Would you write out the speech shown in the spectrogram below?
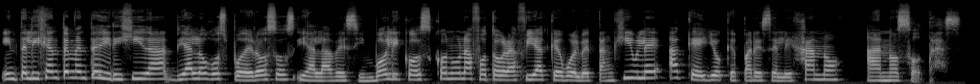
inteligentemente dirigida, diálogos poderosos y a la vez simbólicos, con una fotografía que vuelve tangible aquello que parece lejano a nosotras.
